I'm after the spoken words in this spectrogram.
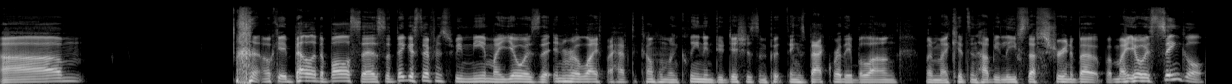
Um Okay, Bella the Ball says the biggest difference between me and my yo is that in real life I have to come home and clean and do dishes and put things back where they belong when my kids and hubby leave stuff strewn about. But my yo is single,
